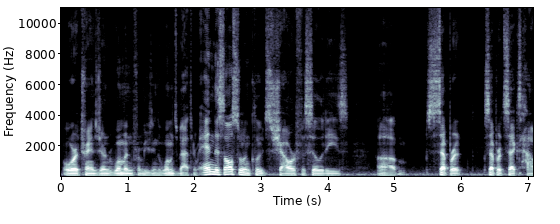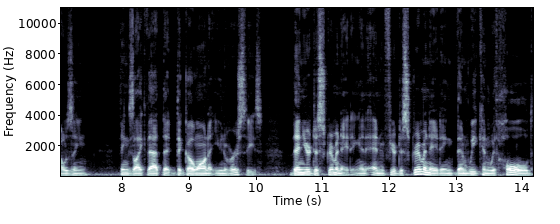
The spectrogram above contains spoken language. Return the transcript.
or a transgender woman from using the women's bathroom, and this also includes shower facilities, um, separate separate sex housing, things like that, that that go on at universities, then you're discriminating. And, and if you're discriminating, then we can withhold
